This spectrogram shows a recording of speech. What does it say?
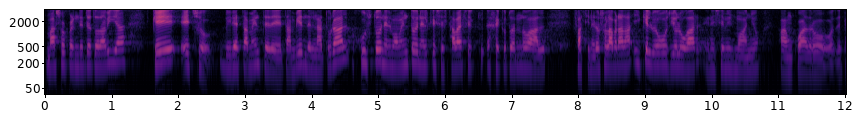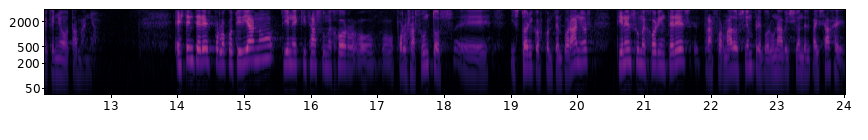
más sorprendente todavía, que hecho directamente también del natural, justo en el momento en el que se estaba ejecutando al fascineroso Labrada y que luego dio lugar en ese mismo año a un cuadro de pequeño tamaño. Este interés por lo cotidiano tiene quizás su mejor, por los asuntos eh, históricos contemporáneos, tienen su mejor interés, transformado siempre por una visión del paisaje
